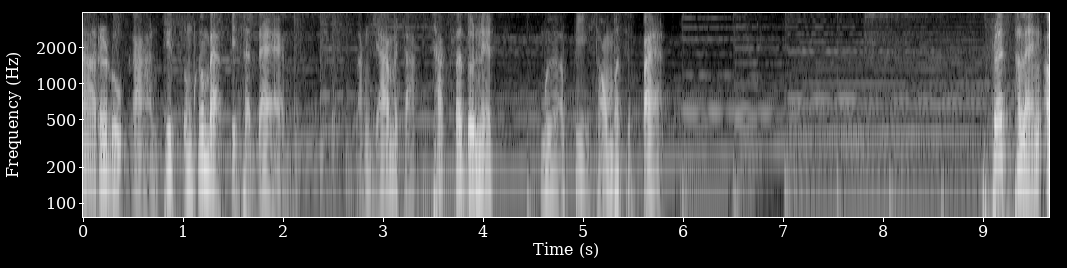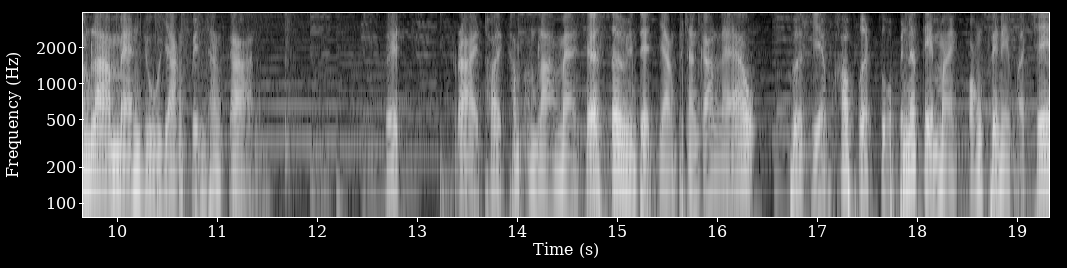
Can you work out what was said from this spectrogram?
5 ฤดูกาลที่สวมเครื่องแบบปีศาจแดง หลังย้ายมาจากชักซาโดเนตเมื่อปี 2018 เฟร็ดแถลงอำลาแมนยูอย่างเป็นทางการ เฟร็ดร่ายถ้อยคำอำลาแมนเชสเตอร์ยูไนเต็ดอย่างเป็นทางการแล้ว เพื่อเตรียมเข้าเปิดตัวเป็นนักเตะใหม่ของเฟเนบาเช่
